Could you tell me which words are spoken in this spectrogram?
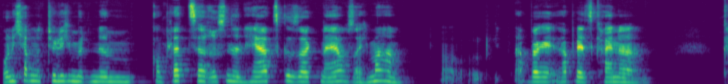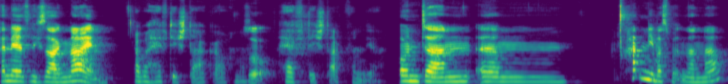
Und ich habe natürlich mit einem komplett zerrissenen Herz gesagt, naja, was soll ich machen? Ich habe hab jetzt keine, kann ja jetzt nicht sagen nein. Aber heftig stark auch, ne? So. Heftig stark von dir. Und dann ähm, hatten die was miteinander.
